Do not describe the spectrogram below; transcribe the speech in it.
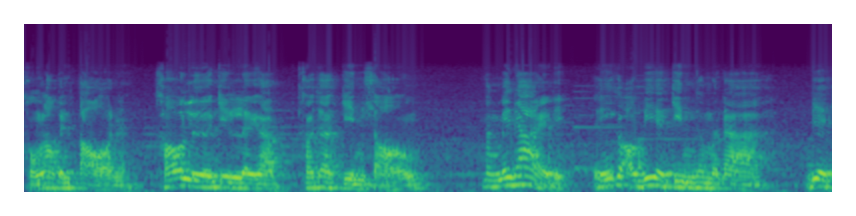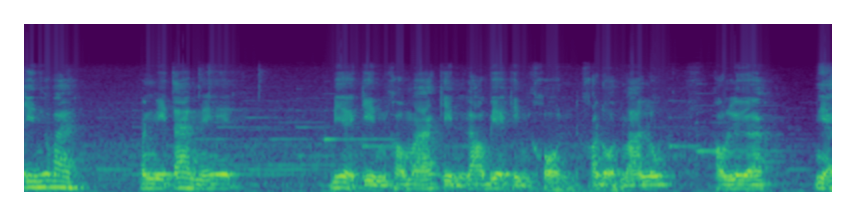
ของเราเป็นต่อนะเขาเรือกินเลยครับ เขาจะกินสองมันไม่ได้ดิอย่างนี้ก็เอาเบี้ยกินธรรมดา เบี้ยกินเข้าไป มันมีแต้มนี้ เบี้ยกินเขาม้ากินแล้าเบี้ยกินโคนเขาโดดมาลุก เอาเรือ เนี่ย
